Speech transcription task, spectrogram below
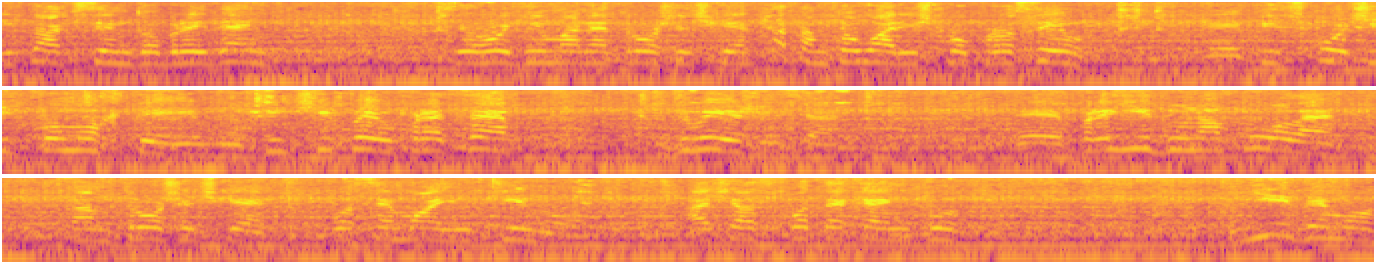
І так, всім добрий день. Сьогодні в мене трошечки, а там товариш попросив е, підскочить допомогти йому. Підчепив прицеп, движуся. Е, Приїду на поле, там трошечки посимаю кіно. А зараз потихеньку їдемо.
